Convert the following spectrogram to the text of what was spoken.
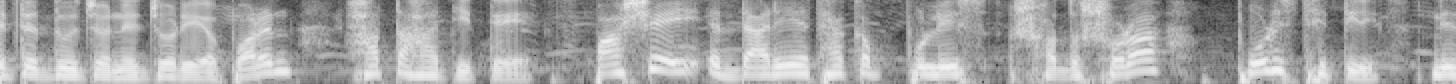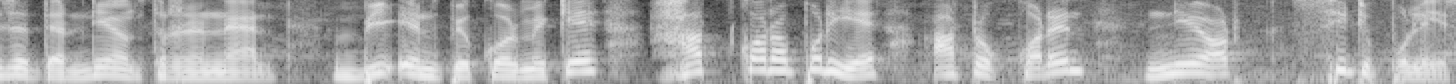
এতে দুজনে জড়িয়ে পড়েন হাতাহাতিতে। পাশেই দাঁড়িয়ে থাকা পুলিশ সদস্যরা পরিস্থিতি নিজেদের নিয়ন্ত্রণে নেন। বিএনপি কর্মীকে হাত করা পরিয়ে আটক করেন নিউ ইয়র্ক সিটি পুলিশ।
